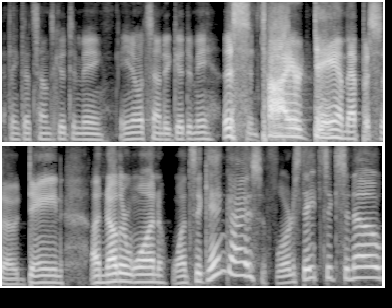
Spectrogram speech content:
I think that sounds good to me. You know what sounded good to me? This entire damn episode. Dane, another one. Once again, guys, Florida State 6 0.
